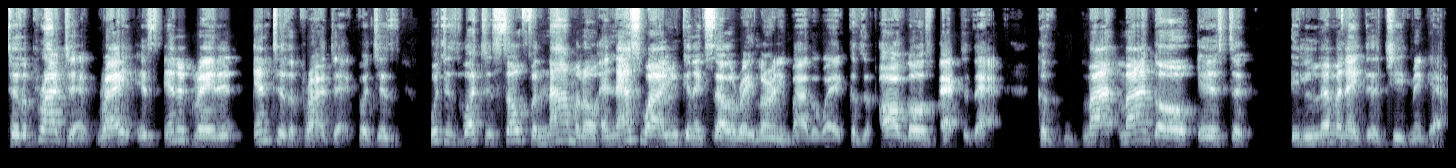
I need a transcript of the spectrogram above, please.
to the project, right? It's mm-hmm. integrated into the project, which is which is what is so phenomenal. And that's why you can accelerate learning, by the way, because it all goes back to that. Because my my goal is to eliminate the achievement gap.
